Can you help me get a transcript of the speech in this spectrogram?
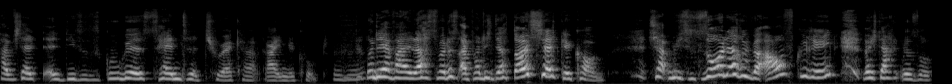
habe ich halt äh, dieses Google Santa Tracker reingeguckt. Mhm. Und der Weihnachtsmann ist einfach nicht nach Deutschland gekommen. Ich habe mich so darüber aufgeregt, weil ich dachte mir so,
